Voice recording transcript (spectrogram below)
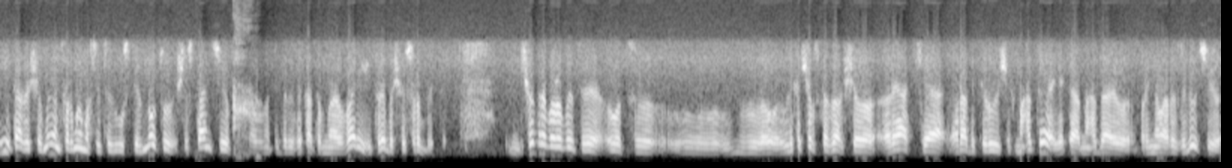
і каже, що ми інформуємо світову спільноту, що станцію поставлено під ризик атомної аварії і треба щось робити. Що треба робити? От Ліхачов сказав, що реакція ради керуючих МАГАТЕ, яка нагадаю прийняла резолюцію,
